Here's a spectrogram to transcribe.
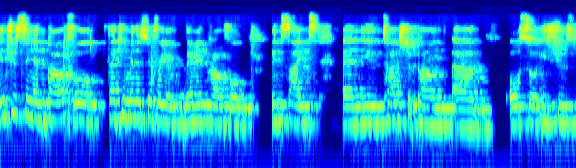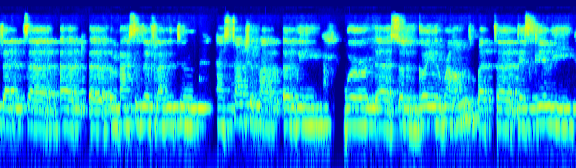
interesting and powerful. Thank you, Minister, for your very powerful insights. And you touched upon um, also issues that uh, uh, uh Ambassador Vlahutin has touched upon. Uh, we were uh, sort of going around, but there's clearly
